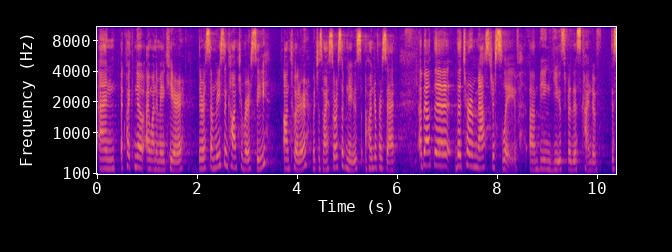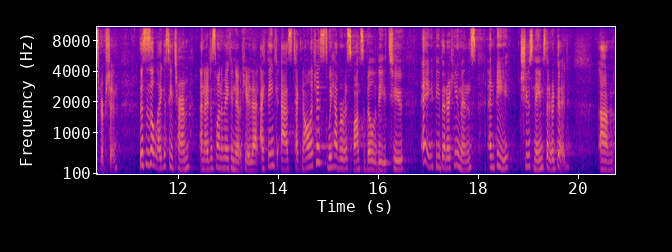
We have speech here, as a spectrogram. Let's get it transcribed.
And a quick note I want to make here, there is some recent controversy on Twitter, which is my source of news, 100%, about the, the term master-slave um, being used for this kind of description. This is a legacy term, and I just want to make a note here that I think as technologists, we have a responsibility to a, be better humans, and B, choose names that are good. Um,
